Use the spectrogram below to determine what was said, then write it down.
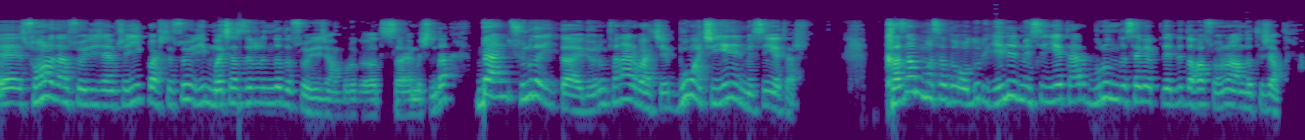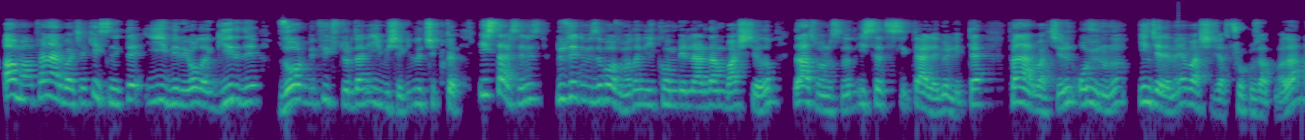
e, sonradan söyleyeceğim şeyi ilk başta söyleyeyim. Maç hazırlığında da söyleyeceğim burada Galatasaray maçında. Ben şunu da iddia ediyorum. Fenerbahçe bu maçı yenilmesin yeter. Kazanmasa da olur, yenilmesin yeter. Bunun da sebeplerini daha sonra anlatacağım. Ama Fenerbahçe kesinlikle iyi bir yola girdi. Zor bir fikstürden iyi bir şekilde çıktı. İsterseniz düzenimizi bozmadan ilk 11'lerden başlayalım. Daha sonrasında da istatistiklerle birlikte Fenerbahçe'nin oyununu incelemeye başlayacağız çok uzatmadan.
